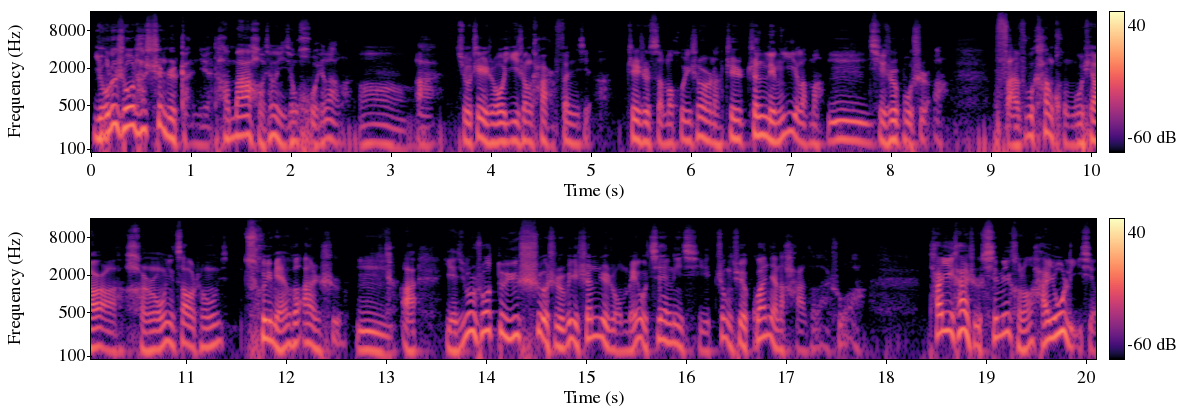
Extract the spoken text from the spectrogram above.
有的时候他甚至感觉他妈好像已经回来了哦，啊。就这时候医生开始分析啊，这是怎么回事呢？这是真灵异了吗？嗯其实不是啊。反复看恐怖片儿啊，很容易造成催眠和暗示。嗯啊也就是说，对于涉世未深这种没有建立起正确观念的孩子来说啊，他一开始心里可能还有理性，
